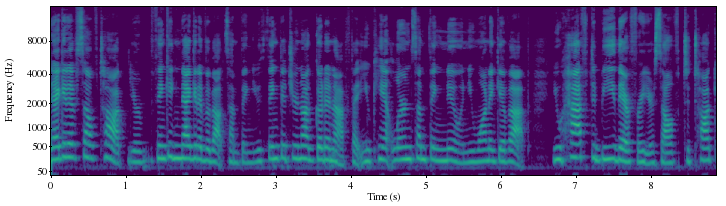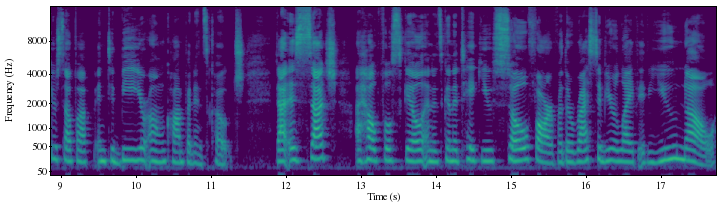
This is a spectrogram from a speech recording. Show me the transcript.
Negative self talk, you're thinking negative about something, you think that you're not good enough, that you can't learn something new and you want to give up. You have to be there for yourself to talk yourself up and to be your own confidence coach. That is such a helpful skill and it's going to take you so far for the rest of your life if you know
